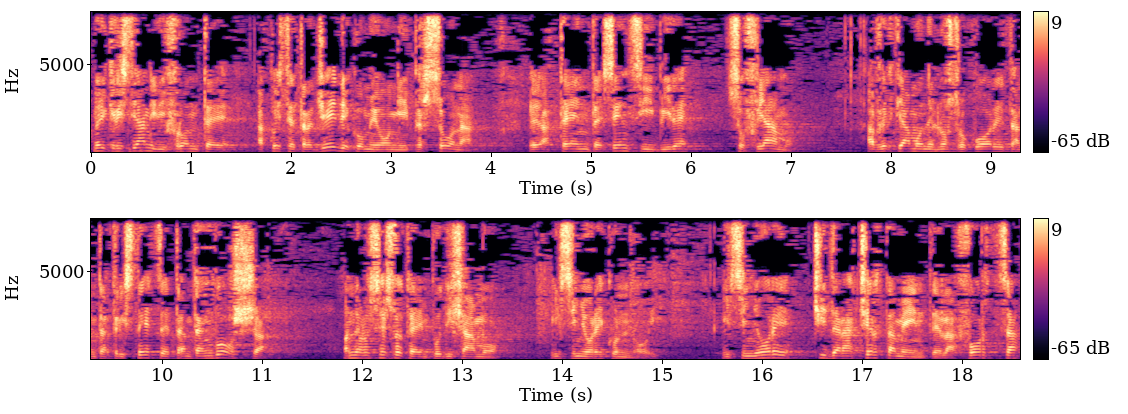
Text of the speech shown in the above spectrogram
Noi cristiani di fronte a queste tragedie, come ogni persona eh, attenta e sensibile, soffriamo, avvertiamo nel nostro cuore tanta tristezza e tanta angoscia, ma nello stesso tempo diciamo il Signore è con noi. Il Signore ci darà certamente la forza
